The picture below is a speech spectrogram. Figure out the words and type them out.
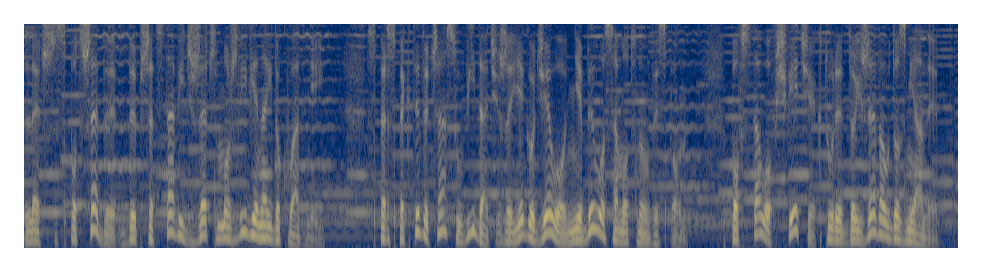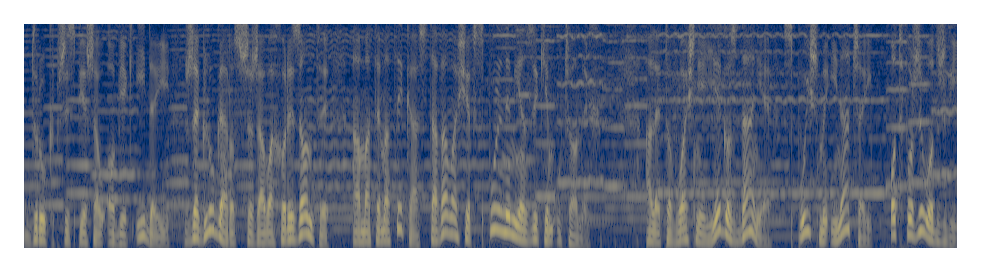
lecz z potrzeby, by przedstawić rzecz możliwie najdokładniej. Z perspektywy czasu widać, że jego dzieło nie było samotną wyspą. Powstało w świecie, który dojrzewał do zmiany. Druk przyspieszał obieg idei, żegluga rozszerzała horyzonty, a matematyka stawała się wspólnym językiem uczonych. Ale to właśnie jego zdanie, spójrzmy inaczej, otworzyło drzwi.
